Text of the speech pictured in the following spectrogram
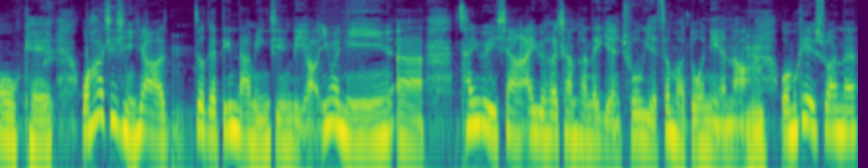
OK，我好奇请教这个丁达明经理哦，因为您呃参与像爱乐合唱团的演出也这么多年了，嗯我们可以说呢，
